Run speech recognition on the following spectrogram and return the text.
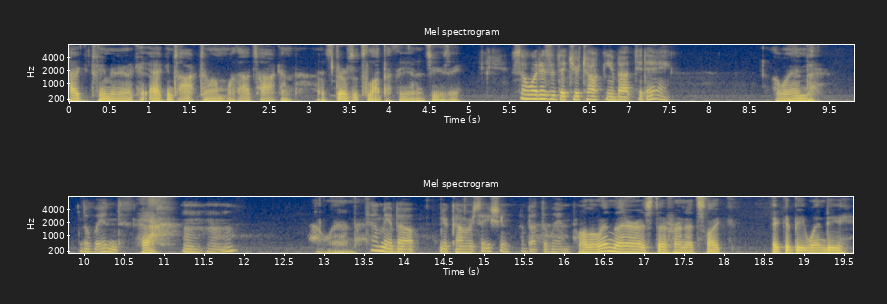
I can communicate. I can talk to him without talking. It's there's a telepathy, and it's easy. So, what is it that you're talking about today? The wind, The wind. yeah, Mm-hmm. the wind. Tell me about your conversation about the wind. Well, the wind there is different. It's like it could be windy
